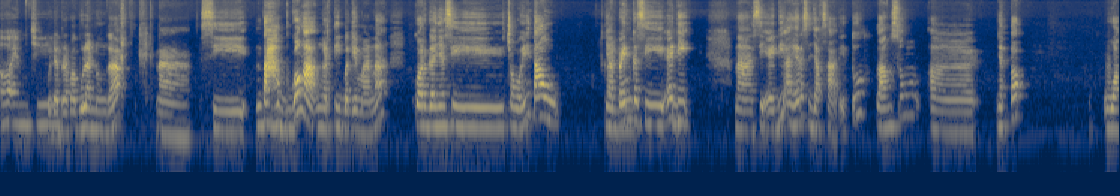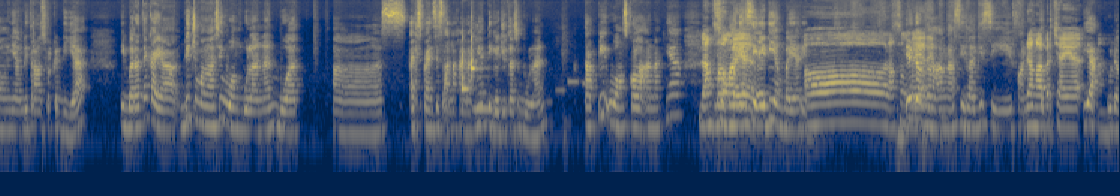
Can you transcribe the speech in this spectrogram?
OMG. Udah berapa bulan nunggak. Nah, si entah gue nggak ngerti bagaimana keluarganya si cowok ini tahu nyampein ke si Edi. Nah, si Edi akhirnya sejak saat itu langsung uh, nyetop uang yang ditransfer ke dia. Ibaratnya kayak dia cuma ngasih uang bulanan buat uh, expenses anak-anaknya 3 juta sebulan tapi uang sekolah anaknya langsung mamanya bayar. si Edi yang bayarin. Oh, langsung Dia bayarin. udah gak ngasih lagi si Fanny. Udah gak percaya. Iya, hmm. udah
